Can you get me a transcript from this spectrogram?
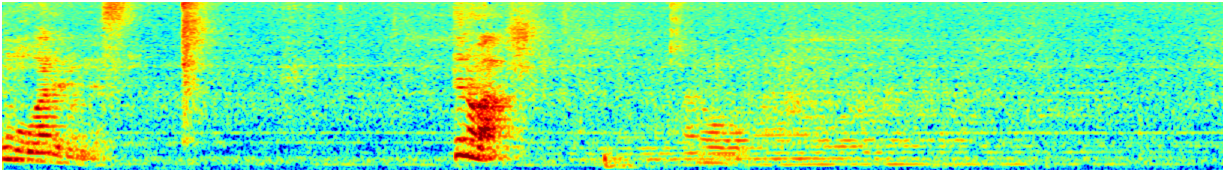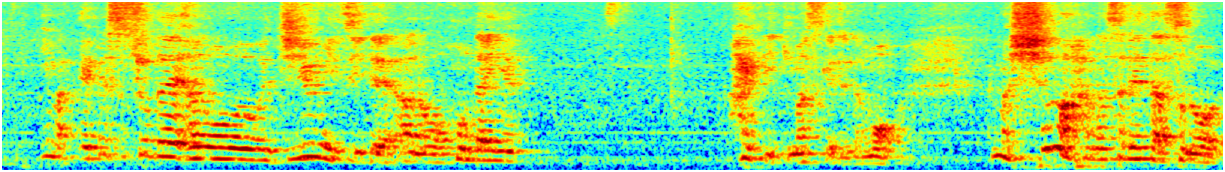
思われるんです。というのはあの今エペス書であの自由についてあの本題に入っていきますけれども今主が話されたその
